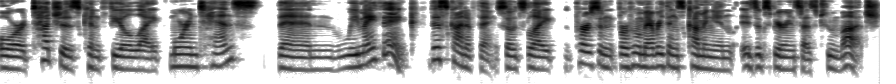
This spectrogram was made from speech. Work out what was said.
or touches can feel like more intense than we may think. This kind of thing. So it's like the person for whom everything's coming in is experienced as too much.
